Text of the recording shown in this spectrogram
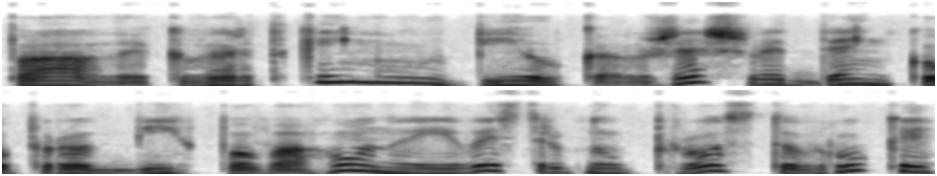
Павлик, верткий, мов білка, вже швиденько пробіг по вагону і вистрибнув просто в руки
